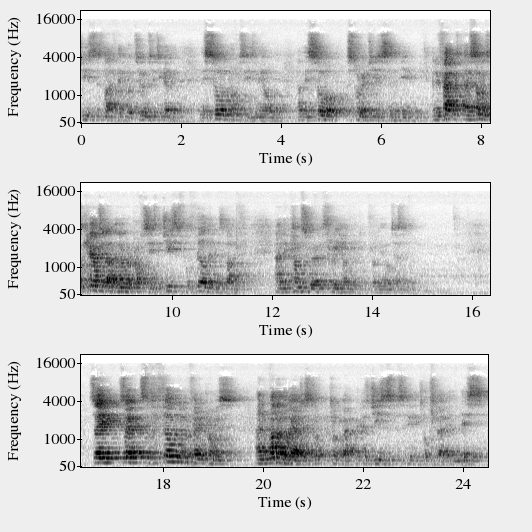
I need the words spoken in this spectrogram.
Jesus' life, they put two and two together. They saw the prophecies in the Old, and they saw the story of Jesus in the New. And in fact, uh, someone's counted up the number of prophecies that Jesus fulfilled in his life, and it comes to over 300 from the Old Testament. So, so it's the fulfillment of prophetic promise. And one other way I'll just talk, talk about, because Jesus specifically talks about it in this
